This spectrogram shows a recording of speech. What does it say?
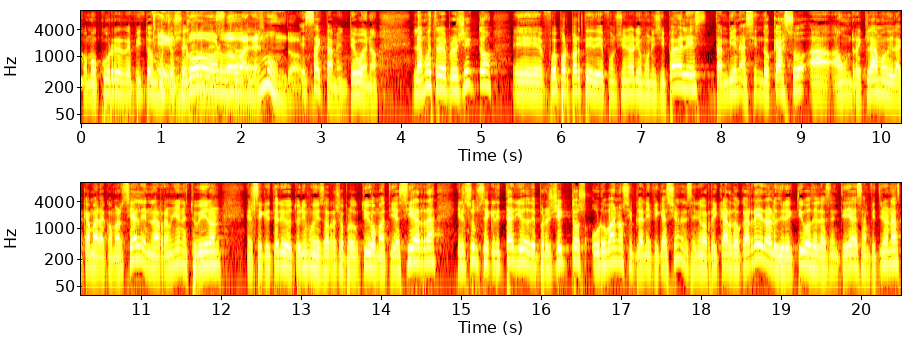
como ocurre, repito, en Sí, muchos en centros de Córdoba, ciudades. en el mundo. Exactamente, bueno. La muestra del proyecto eh, fue por parte de funcionarios municipales, también haciendo caso a, a un reclamo de la Cámara Comercial. En la reunión estuvieron el secretario de Turismo y Desarrollo Productivo, Matías Sierra, el subsecretario de Proyectos Urbanos y Planificación, el señor Ricardo Carrera, los directivos de las entidades anfitrionas,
